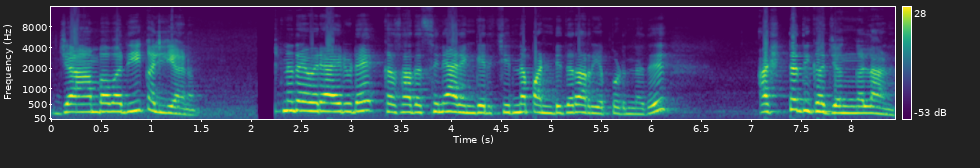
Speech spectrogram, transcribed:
ജാമ്പവതി കല്യാണം. കൃഷ്ണദേവരായരുടെ സദസ്സിനെ അലങ്കരിച്ചിരുന്ന പണ്ഡിതർ അറിയപ്പെടുന്നത് അഷ്ടദിഗജങ്ങളാണ്.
